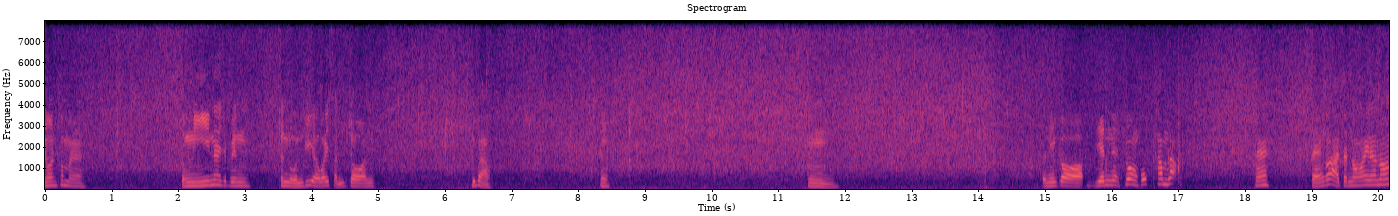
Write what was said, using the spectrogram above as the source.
ย้อนเข้ามา ตรงนี้น่าจะเป็นถนนที่เอาไว้สัญจร หรือเปล่า อืมตอนนี้ก็เย็นเนี่ยช่วงพกค่ำแล้ว นะ แสงก็อาจจะน้อยแล้วเนาะ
